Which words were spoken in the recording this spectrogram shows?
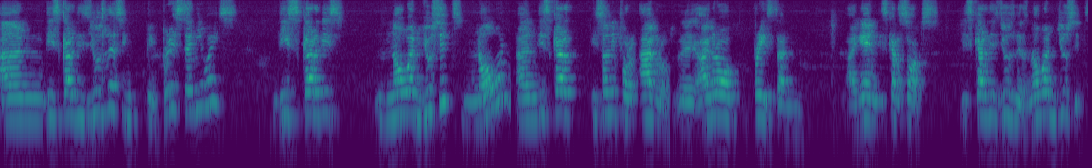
And this card is useless in, in Priest anyways. This card is, no one use it, no one. And this card is only for aggro, uh, aggro Priest. And again, this card sucks. This card is useless, no one use it.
